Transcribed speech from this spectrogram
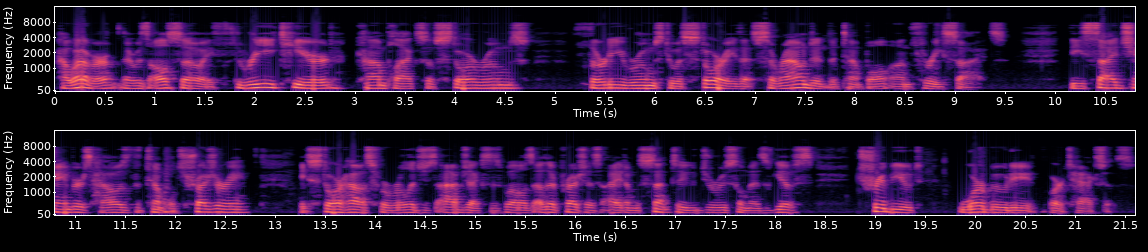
However, there was also a three tiered complex of storerooms, 30 rooms to a story that surrounded the temple on three sides. These side chambers housed the temple treasury, a storehouse for religious objects as well as other precious items sent to Jerusalem as gifts, tribute, war booty, or taxes.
